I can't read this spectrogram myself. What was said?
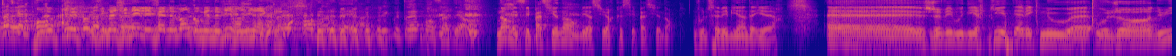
Pascal Pro. Vous ne pouvez pas vous imaginer l'événement qu'on vient de vivre en direct. J'écouterai France Inter. Non, mais c'est passionnant, bien sûr que c'est passionnant. Vous le savez bien d'ailleurs. Euh, je vais vous dire qui était avec nous euh, aujourd'hui,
